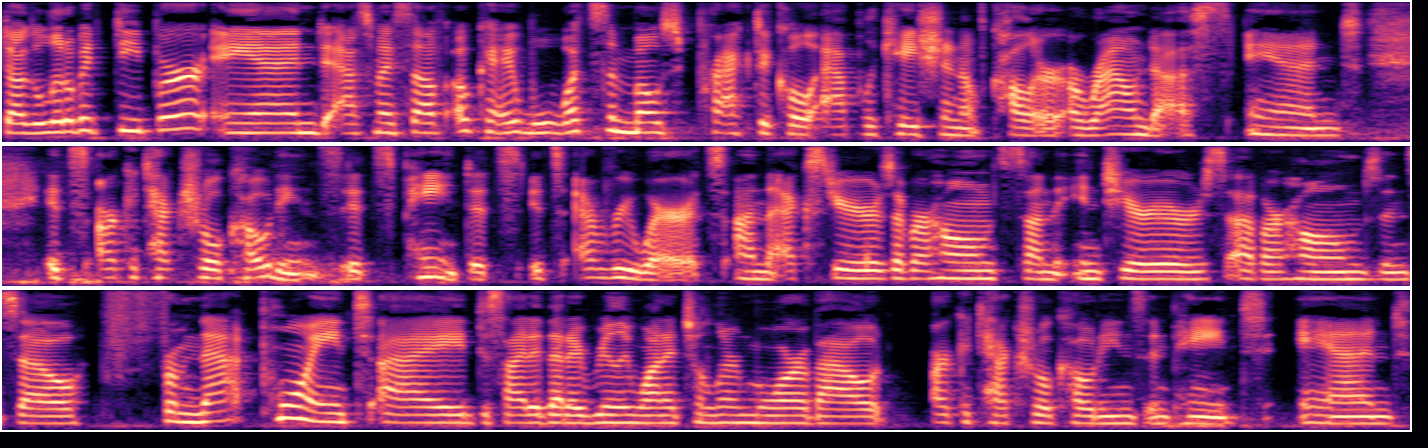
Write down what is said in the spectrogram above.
dug a little bit deeper and asked myself, okay, well, what's the most practical application of color around us? And it's architectural coatings, it's paint, it's it's everywhere. It's on the exteriors of our homes, it's on the interiors of our homes. And so from that point, I decided that I really wanted to learn more about architectural coatings and paint. And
